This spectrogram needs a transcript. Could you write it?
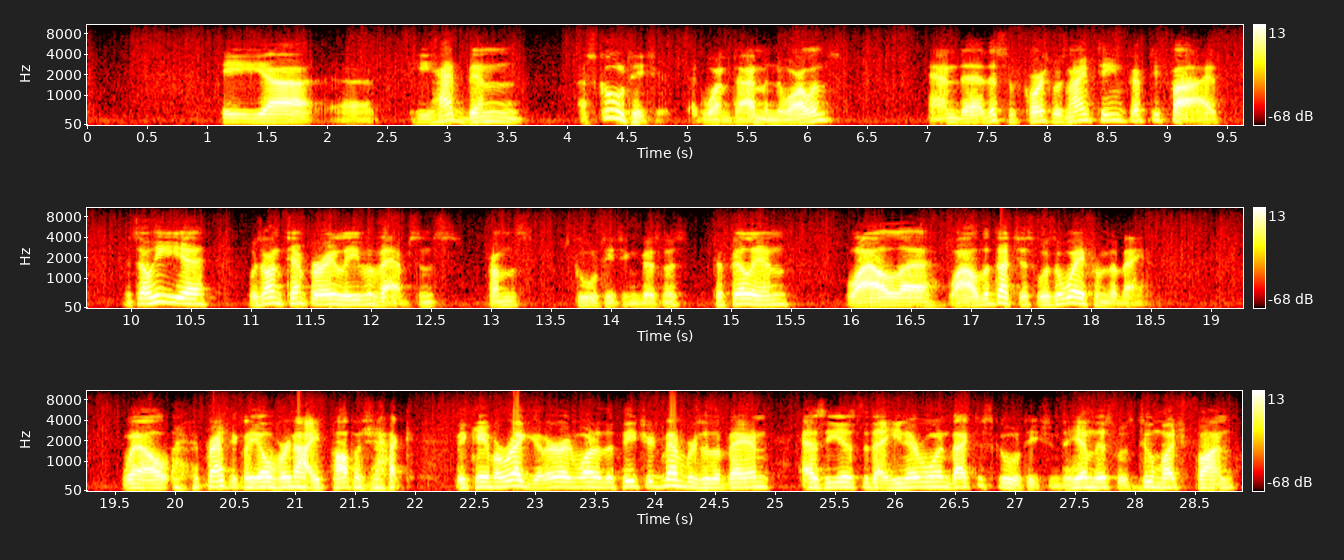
He uh, uh, he had been a school teacher at one time in New Orleans, and uh, this, of course, was 1955, and so he uh, was on temporary leave of absence from the school teaching business to fill in while uh, while the Duchess was away from the band. Well, practically overnight, Papa Jack became a regular and one of the featured members of the band as he is today. He never went back to school teaching. To him, this was too much fun.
